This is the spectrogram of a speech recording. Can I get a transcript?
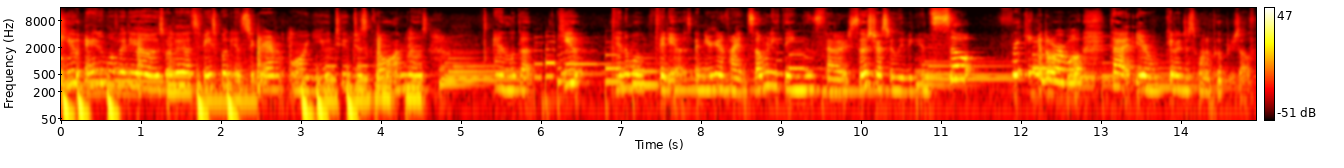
cute animal videos, whether that's Facebook, Instagram, or YouTube, just go on those and look up cute animal videos and you're gonna find so many things that are so stress relieving and so freaking adorable that you're gonna just want to poop yourself.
